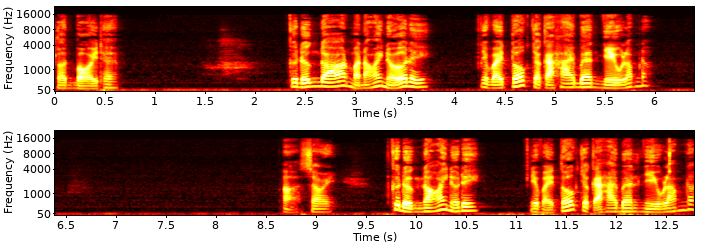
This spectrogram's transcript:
Ron bồi thêm. Cứ đứng đó mà nói nữa đi. Như vậy tốt cho cả hai bên nhiều lắm đó. À, sorry. Cứ đừng nói nữa đi. Như vậy tốt cho cả hai bên nhiều lắm đó.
